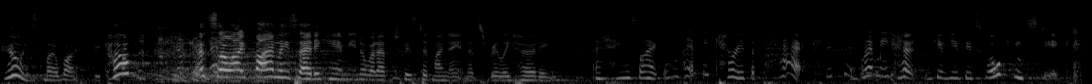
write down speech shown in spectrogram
Who has my wife become? and so I finally say to him, You know what, I've twisted my knee and it's really hurting. And he's like, Well, let me carry the pack. Let me he- give you this walking stick.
